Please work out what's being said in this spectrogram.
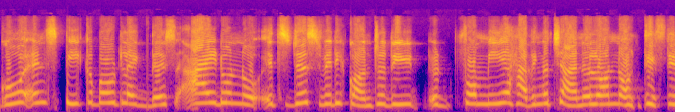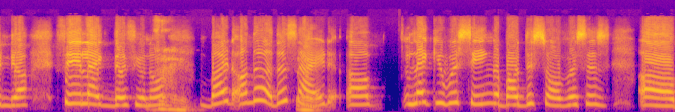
go and speak about like this, I don't know. It's just very contrary uh, for me having a channel on Northeast India say like this, you know. Right. But on the other side, uh, like you were saying about the services, uh,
